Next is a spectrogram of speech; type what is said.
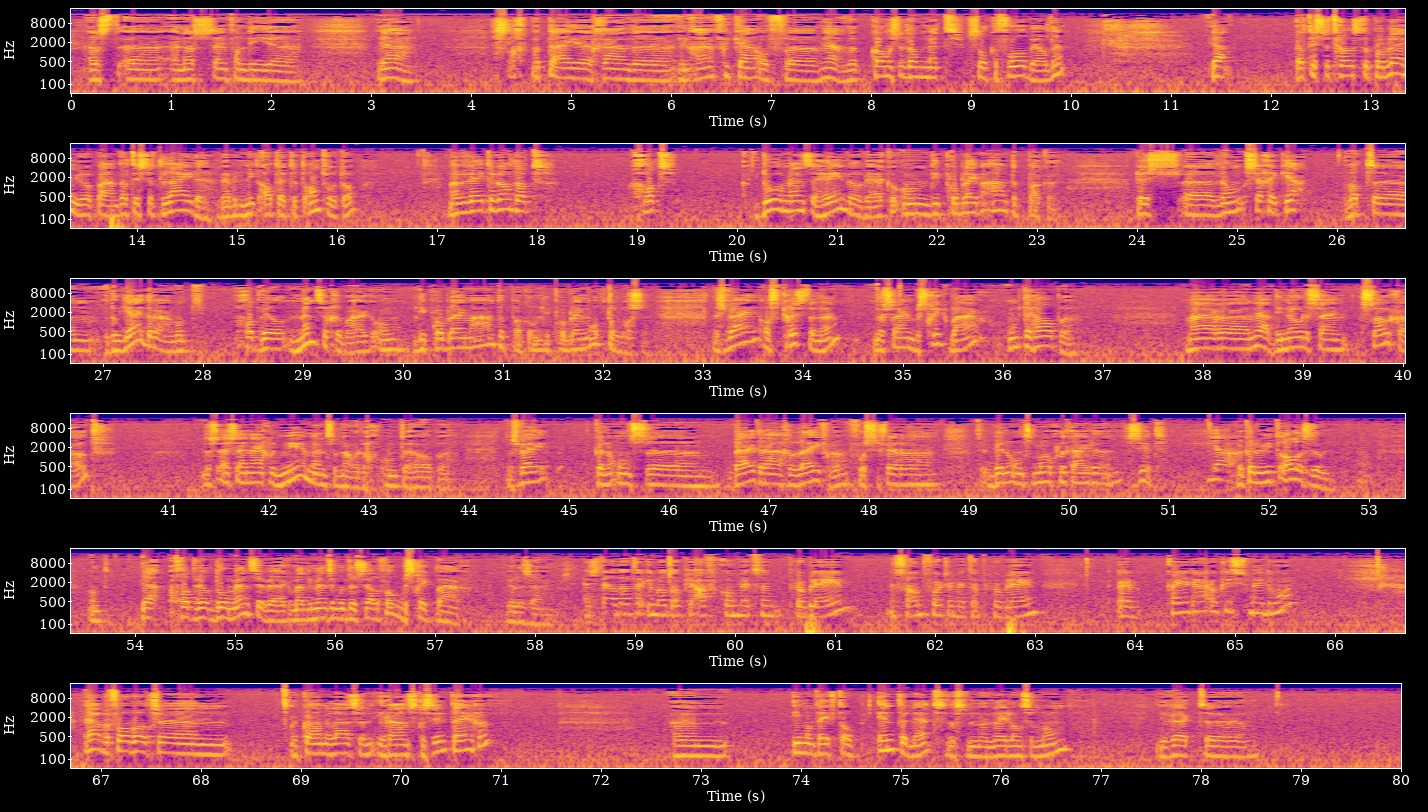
Eh, en er zijn van die, eh, ja, slachtpartijen gaande in Afrika. Of, eh, ja, dan komen ze dan met zulke voorbeelden. Ja, dat is het grootste probleem hierop aan. Dat is het lijden. We hebben er niet altijd het antwoord op. Maar we weten wel dat God door mensen heen wil werken om die problemen aan te pakken. Dus eh, dan zeg ik, ja, wat eh, doe jij eraan? Want God wil mensen gebruiken om die problemen aan te pakken, om die problemen op te lossen. Dus wij als christenen, we zijn beschikbaar om te helpen. Maar eh, ja, die noden zijn zo groot. Dus er zijn eigenlijk meer mensen nodig om te helpen. Dus wij kunnen onze bijdrage leveren voor zover eh, het binnen onze mogelijkheden zit. Ja. We kunnen niet alles doen. Want ja, God wil door mensen werken, maar die mensen moeten zelf ook beschikbaar willen zijn. En stel dat er iemand op je afkomt met een probleem, een zandvoorter met een probleem, eh, kan je daar ook iets mee doen? Ja, bijvoorbeeld, ehm, we kwamen laatst een Iraans gezin tegen. En iemand heeft op internet, dat is een Nederlandse man, die werkt eh,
